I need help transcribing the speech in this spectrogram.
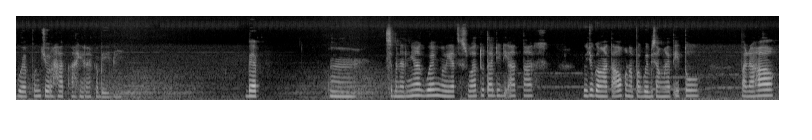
gue pun curhat akhirnya ke baby. Beb, hmm, sebenarnya gue ngeliat sesuatu tadi di atas. Gue juga nggak tahu kenapa gue bisa ngeliat itu. Padahal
